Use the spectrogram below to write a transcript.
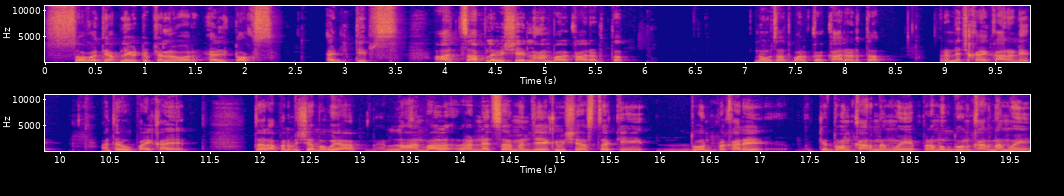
स्वागत आहे आपल्या यूट्यूब चॅनलवर हेल्थ टॉक्स अँड टिप्स आजचा आपला विषय लहान बाळ का रडतात नवजात बाळकं का रडतात रडण्याचे काय कारण आहेत? आणि त्यावर उपाय काय आहेत? तर आपण विषय बघूया. लहान बाळ रडण्याचं म्हणजे एक विषय असतं की दोन प्रकारे की दोन कारणामुळे प्रमुख दोन कारणामुळे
